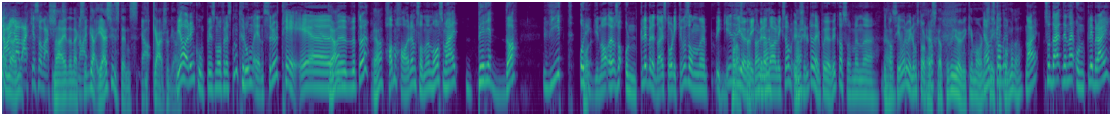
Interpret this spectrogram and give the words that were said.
Nei, den ja, det er ikke så verst. Nei, den er ikke så gæren. Jeg syns den Ja. ikke er så Vi har en kompis nå, forresten. Trond Ensrud. TE, vet du. Han har en sånn en nå som er bredda hvit. Original, altså ordentlig bredda i stål. Ikke noe sånn eh, Ikke Gjøvik-bredda, liksom. Unnskyld til dere på Gjøvik, altså, men uh, du Ja. kan si hva du vil om Jeg skal til Gjøvik i morgen, Ja, så ikke kom med den. Nei, så der, den er ordentlig brei,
